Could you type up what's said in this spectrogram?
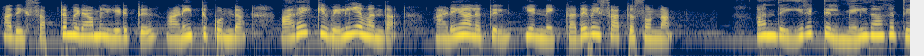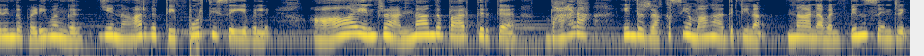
அதை சப்தமிடாமல் எடுத்து அணைத்து கொண்டான். அறைக்கு வெளியே வந்தான். அடையாளத்தில் என்னை கதவை சாத்த சொன்னான். அந்த இருட்டில் மெலிதாக தெரிந்த வடிவங்கள் என் ஆர்வத்தை பூர்த்தி செய்யவில்லை. ஆ என்று அண்ணாந்து பார்த்திருக்க வாடா என்று ரகசியமாக அதட்டினான். நான் அவன் பின் சென்றேன்.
